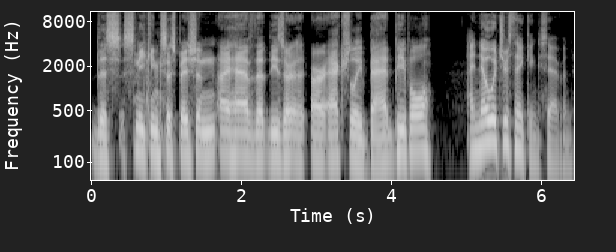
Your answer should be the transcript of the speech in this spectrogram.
this sneaking suspicion I have that these are are actually bad people. I know what you're thinking, Seven.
